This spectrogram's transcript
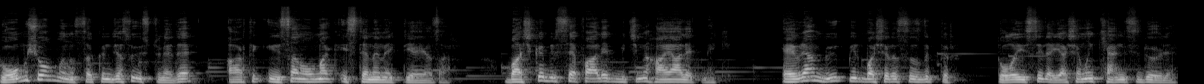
Doğmuş olmanın sakıncası üstüne de artık insan olmak istememek diye yazar. Başka bir sefalet biçimi hayal etmek. Evren büyük bir başarısızlıktır. Dolayısıyla yaşamın kendisi de öyle.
